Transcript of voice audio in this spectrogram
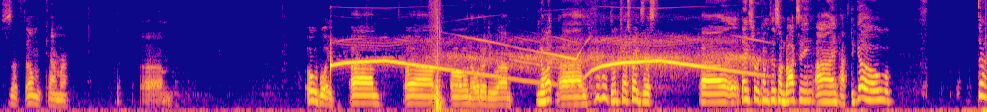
This is a film camera. Um. Oh boy. Um. Um. Oh no. What do I do? Um. You know what? Uh. don't trust Craigslist. Uh. Thanks for coming to this unboxing. I have to go. Duh.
